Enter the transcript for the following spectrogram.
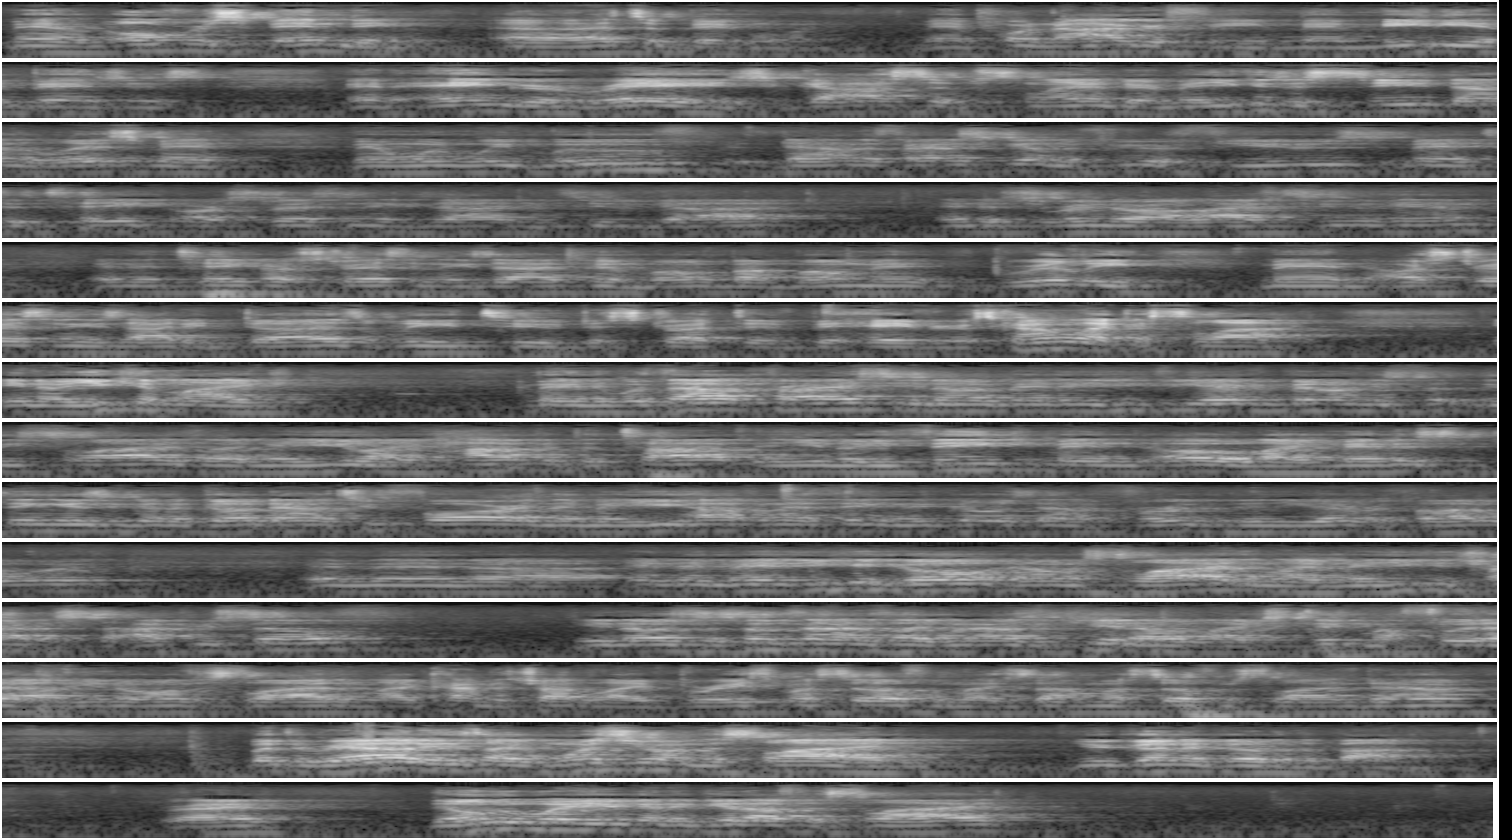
Man, overspending, uh, that's a big one. Man, pornography, man, media binges, man, anger, rage, gossip, slander. Man, you can just see down the list, man. Man, when we move down the fast scale, if we refuse, man, to take our stress and anxiety to God and to surrender our life to Him, and then take our stress and anxiety to Him moment by moment, really, man, our stress and anxiety does lead to destructive behavior. It's kind of like a slide. You know, you can like man, without Christ, you know, man, if you ever been on these, these slides, like, man, you like hop at the top and, you know, you think, man, oh, like, man, this thing isn't going to go down too far. And then, man, you hop on that thing and it goes down further than you ever thought it would. And then, uh, and then, man, you can go on a slide and like, man, you can try to stop yourself. You know, so sometimes like when I was a kid, I would like stick my foot out, you know, on the slide and like kind of try to like brace myself and like stop myself from sliding down. But the reality is like once you're on the slide, you're gonna go to the bottom, right? The only way you're gonna get off the slide,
